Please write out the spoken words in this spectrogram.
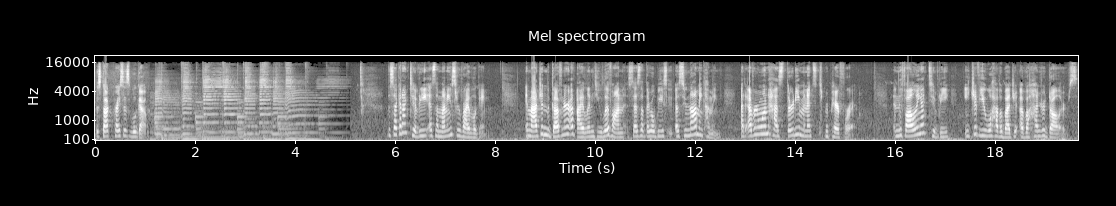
the stock prices will go. The second activity is a money survival game. Imagine the governor of the island you live on says that there will be a tsunami coming, and everyone has 30 minutes to prepare for it. In the following activity, each of you will have a budget of $100.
